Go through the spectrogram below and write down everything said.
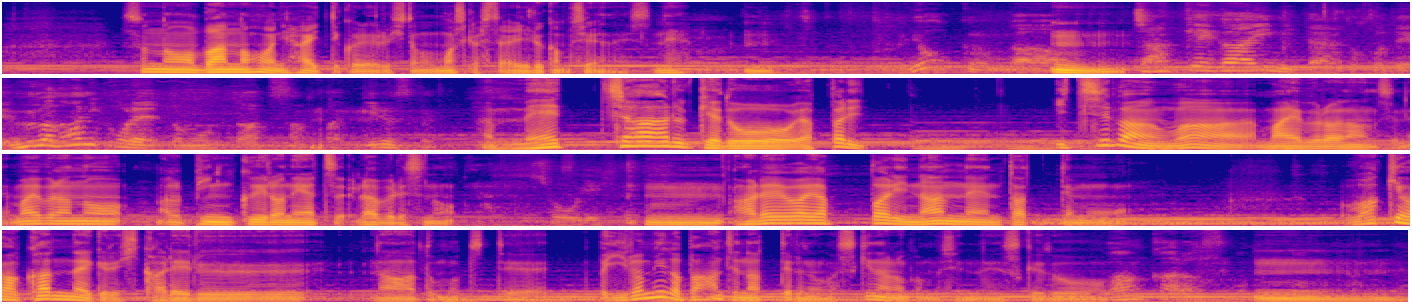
その版の方に入ってくれる人ももしかしたらいるかもしれないですね。うん。ようくんが、うん。ジャケ買いみたいなとこで、うわ、何これと思ったアーティストさんとかいるんですか？めっちゃあるけどやっぱり一番はマイブラなんですよね。マイブラのあのピンク色のやつラブレスの。衝撃的。うんあれはやっぱり何年経ってもわけわかんないけど惹かれるなと思っててやっぱ色味がバーンってなってるのが好きなのかもしれないですけど。ワンカラーすごく。うん。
